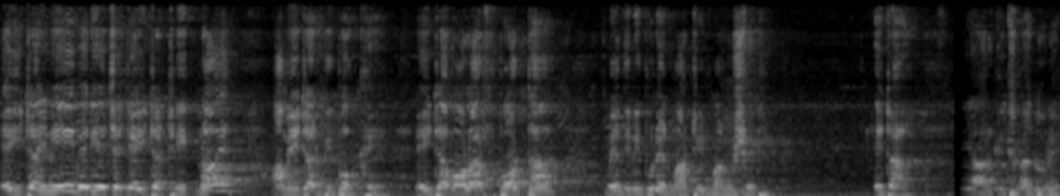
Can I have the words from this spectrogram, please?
এইটাই নিয়েই বেরিয়েছে যে এইটা ঠিক নয়, আমি এটার বিপক্ষে। এইটা বলার স্পর্ধা মেদিনীপুরের মাটির মানুষের। এটা। আর কিছুটা দূরে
